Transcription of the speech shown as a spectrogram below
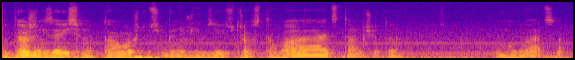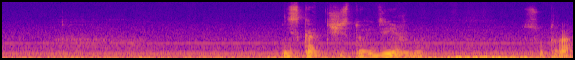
И даже независимо от того, что тебе нужно в 9 утра вставать, там что-то умываться, искать чистую одежду с утра.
